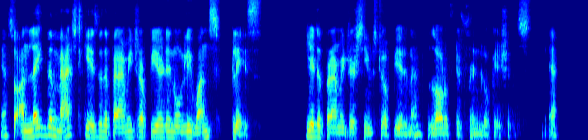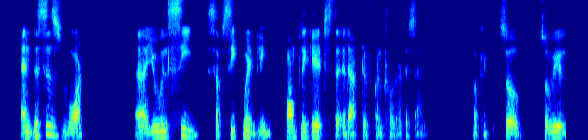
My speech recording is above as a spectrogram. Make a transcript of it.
Yeah, so unlike the matched case where the parameter appeared in only one place, here the parameter seems to appear in a lot of different locations. Yeah, and this is what uh, you will see subsequently complicates the adaptive controller design. Okay, so so we'll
